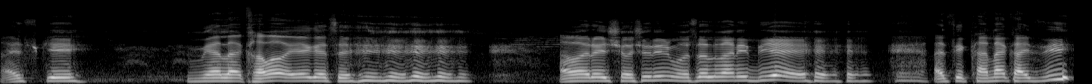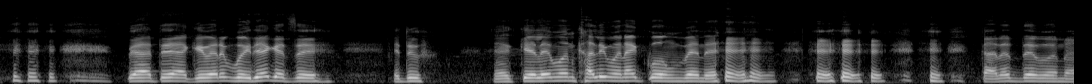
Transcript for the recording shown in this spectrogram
আজকে মেলা খাওয়া হয়ে গেছে। আমার ওই শ্বশুরের মুসলমানি দিয়ে আজকে খানা খাইছি। পেটে একেবারে বইরে গেছে। একটু কেলে মন খালি মনে হয় কমবে না। কারণ দেব না।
